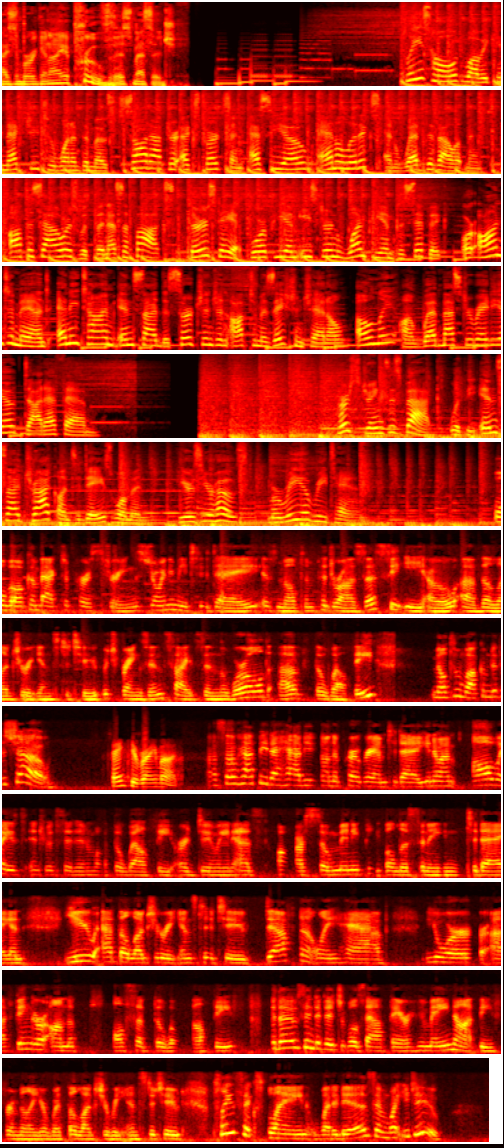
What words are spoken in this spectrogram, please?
Eisenberg and I approve this message. Please hold while we connect you to one of the most sought after experts in SEO, analytics, and web development. Office hours with Vanessa Fox, Thursday at 4 p.m. Eastern, 1 p.m. Pacific, or on demand anytime inside the Search Engine Optimization channel only on WebmasterRadio.fm. Purse Strings is back with the inside track on today's woman. Here's your host, Maria Reitan. Well, welcome back to Purse Strings. Joining me today is Milton Pedraza, CEO of the Luxury Institute, which brings insights in the world of the wealthy. Milton, welcome to the show. Thank you very much. I'm so happy to have you on the program today. You know, I'm always interested in what the wealthy are doing, as are so many people listening today. And you at the Luxury Institute definitely have your uh, finger on the pulse of the wealthy. For those individuals out there who may not be familiar with the Luxury Institute, please explain what it is and what you do.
